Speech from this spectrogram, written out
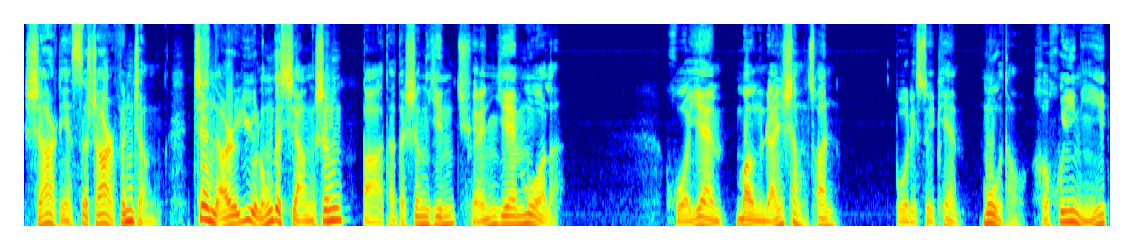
十二点四十二分整，震耳欲聋的响声把他的声音全淹没了。火焰猛然上蹿，玻璃碎片、木头和灰泥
